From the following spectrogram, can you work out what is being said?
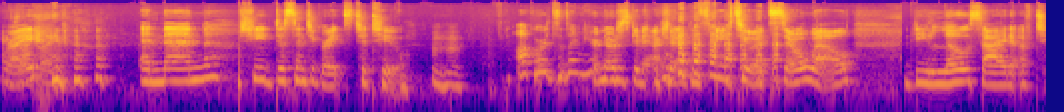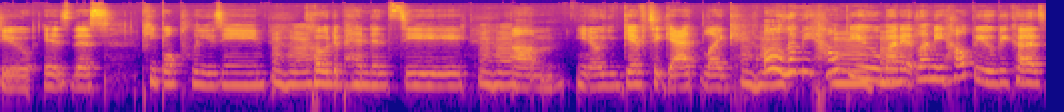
exactly. right? and then she disintegrates to 2 mm-hmm. Awkward since I'm here. No, just kidding. Actually, I can speak to it so well. The low side of two is this people pleasing, mm-hmm. codependency. Mm-hmm. Um, you know, you give to get, like, oh, let me help you, but it let me help you because,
